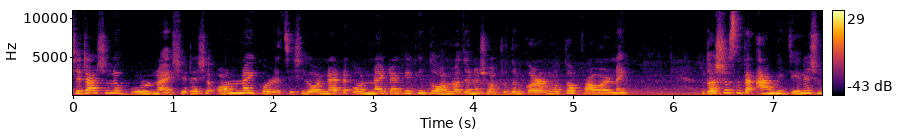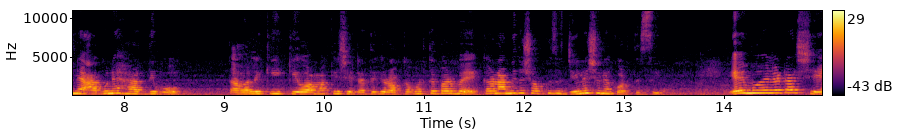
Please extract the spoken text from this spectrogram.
সেটা আসলে ভুল নয়। সেটা সে অন্যায় করেছে। সেই অন্যায়, অন্যায়টাকে কিন্তু অন্যজনের সংশোধন করার মতো পাওয়ার নাই। দর্শক শ্রোতা, আমি জেনে শুনে আগুনে হাত দিব। তাহলে কি কেউ আমাকে সেটা থেকে রক্ষা করতে পারবে? কারণ আমি তো সব কিছু জেনে শুনে করতেছি। এই মহিলাটা সে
